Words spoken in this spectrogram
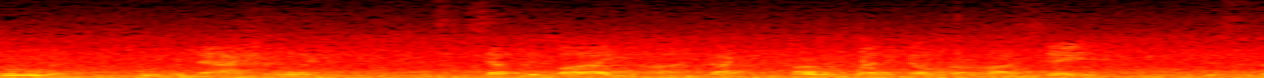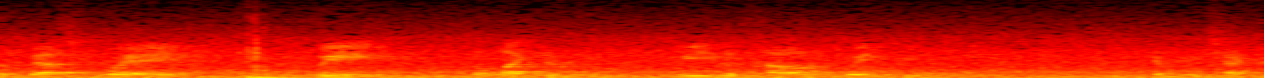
proven, it's proven nationally, it's accepted by, uh, in fact, encouraged by the governor of our state. This is the best way we collectively, we, the town of Wakefield, can protect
